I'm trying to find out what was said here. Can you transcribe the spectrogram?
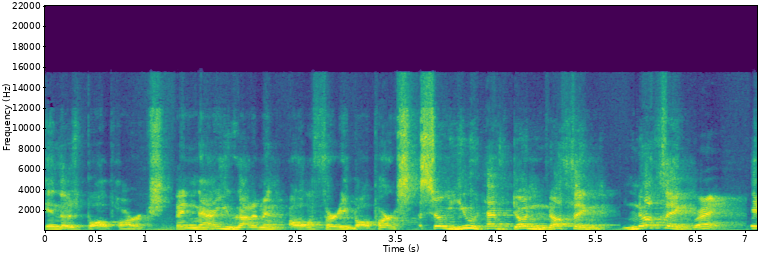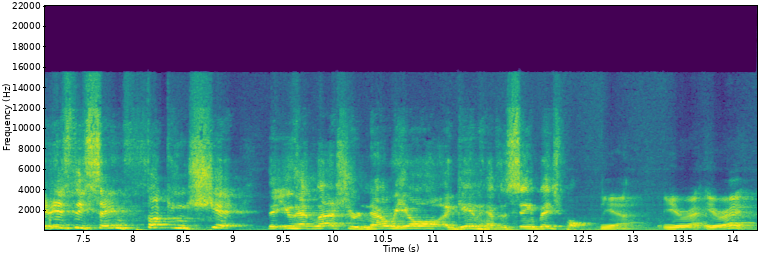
in those ballparks. And now you got them in all 30 ballparks. So you have done nothing. Nothing. Right. It is the same fucking shit that you had last year. Now we all again have the same baseball. Yeah, you're right. You're right.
